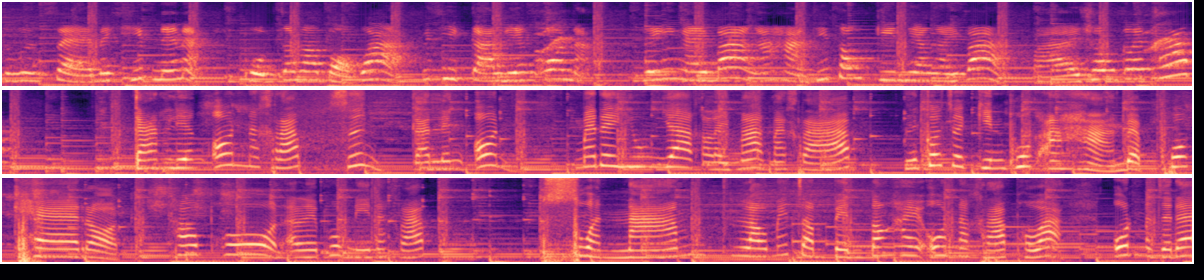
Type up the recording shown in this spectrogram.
ส่วนแต่ในคลิปนี้เนี่ยผมจะมาบอกว่าวิธีการเลี้ยงอ้นอะเลี้ยงยังไงบ้างอาหารที่ต้องกินยังไงบ้าง ไปชมกันเลยครับ การเลี้ยงอ้นนะครับ ซึ่งการเลี้ยงอ้นไม่ได้ยุ่งยากอะไรมากนะครับ มันก็จะกินพวกอาหารแบบพวกแครอทข้าวโพดอะไรพวกนี้นะครับ ส่วนน้ำเราไม่จำเป็นต้องให้อ้นนะครับ เพราะว่าอ้นมันจะได้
